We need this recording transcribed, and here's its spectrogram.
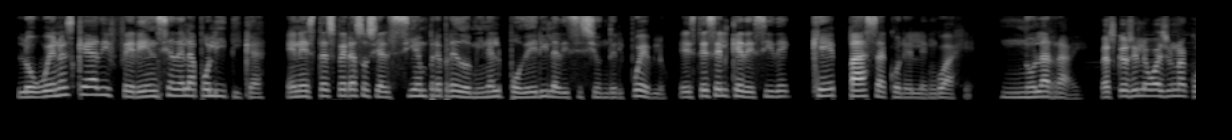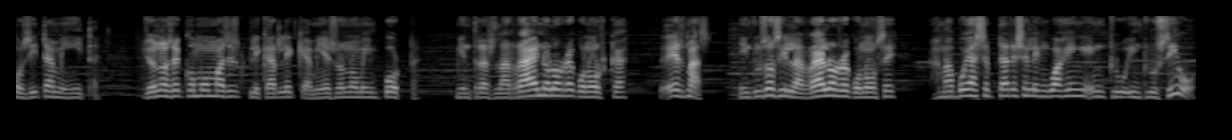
Lo bueno es que a diferencia de la política, en esta esfera social siempre predomina el poder y la decisión del pueblo. Este es el que decide qué pasa con el lenguaje, no la RAE. Es que sí le voy a decir una cosita a mi hijita. Yo no sé cómo más explicarle que a mí eso no me importa mientras la RAE no lo reconozca, es más, incluso si la RAE lo reconoce, jamás voy a aceptar ese lenguaje inclusivo.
